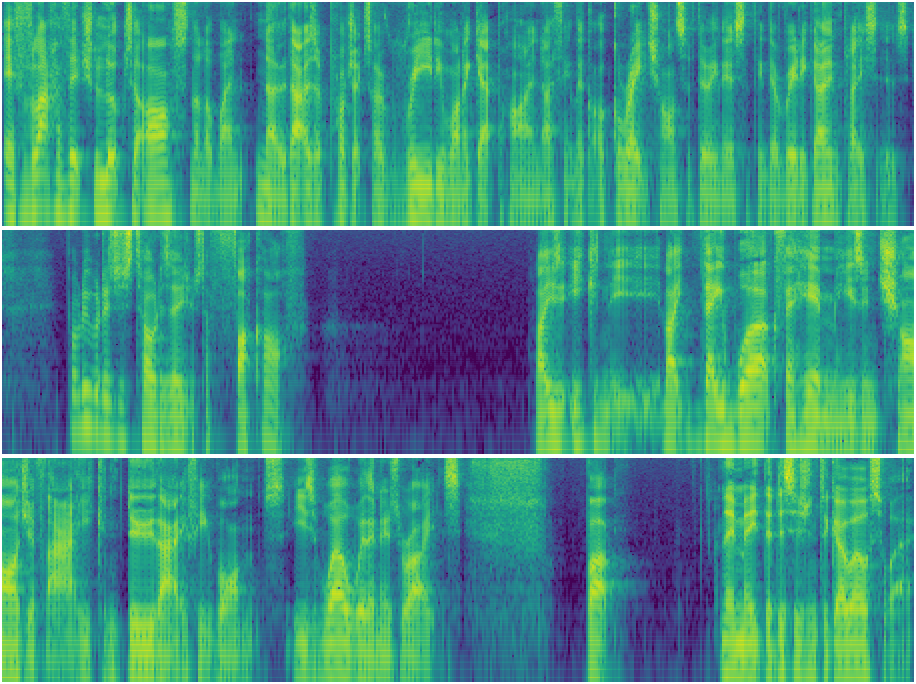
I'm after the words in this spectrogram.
if Vlahovic looked at Arsenal and went, no, that is a project I really want to get behind, I think they've got a great chance of doing this, I think they're really going places, probably would have just told his agents to fuck off. Like he can, like they work for him. He's in charge of that. He can do that if he wants. He's well within his rights. But they made the decision to go elsewhere.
